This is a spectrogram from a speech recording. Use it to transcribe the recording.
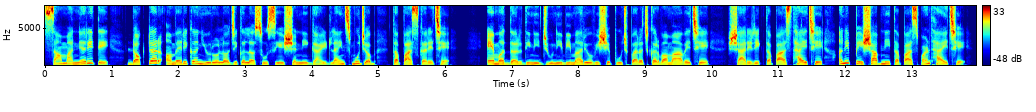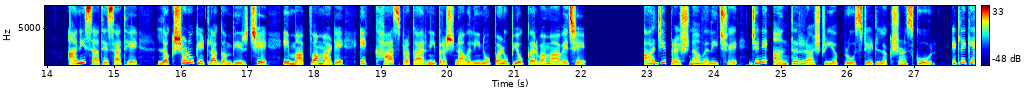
સામાન્ય રીતે, ડોક્ટર અમેરિકન યુરોલોજીકલ એસોસિએશનની ગાઈડલાઇન્સ મુજબ તપાસ કરે છે. એમાં દર્દીની જૂની બીમારીઓ વિશે પૂછપરછ કરવામાં આવે છે, શારીરિક તપાસ થાય છે અને પેશાબની તપાસ પણ થાય છે. આની સાથે સાથે, લક્ષણો કેટલા ગંભીર છે એ માપવા માટે એક ખાસ પ્રકારની પ્રશ્નાવલીનો પણ ઉપયોગ કરવામાં આવે છે. આ જે પ્રશ્નાવલી છે, જેને આંતરરાષ્ટ્રીય પ્રોસ્ટેટ લક્ષણ સ્કોર એટલે કે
